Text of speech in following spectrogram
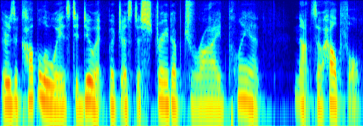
there's a couple of ways to do it, but just a straight up dried plant, not so helpful.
